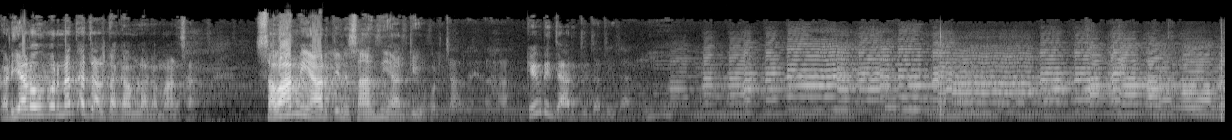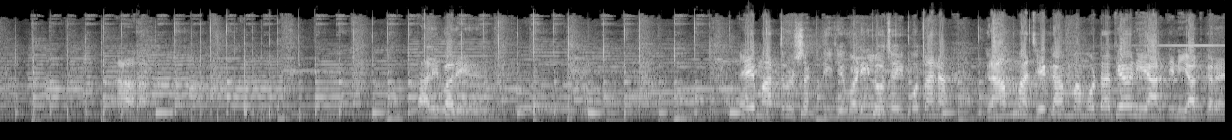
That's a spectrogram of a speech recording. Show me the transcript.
ઘડિયાળો ઉપર નતા ચાલતા ગામડાના માણસા. સવારની આરતી ને સાંજની આરતી ઉપર ચાલે. આહા. કેવી રીતે આરતી થતી થાય? તાળી પાડી એ માતૃશક્તિ જે વડીલો છે એ પોતાના ગ્રામમાં જે ગામમાં મોટા થયા ને એ આરતીને યાદ કરે.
